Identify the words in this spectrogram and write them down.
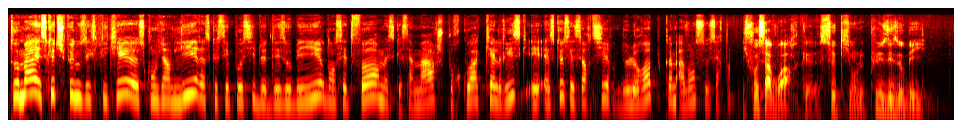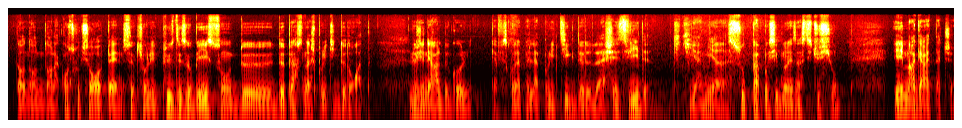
Thomas, est-ce que tu peux nous expliquer euh, ce qu'on vient de lire? Est-ce que c'est possible de désobéir dans cette forme? Est-ce que ça marche? Pourquoi? Quel risque? Et est-ce que c'est sortir de l'Europe comme avancent certains? Il faut savoir que ceux qui ont le plus désobéi dans, la construction européenne, ceux qui ont le plus désobéi sont deux, personnages politiques de droite. Le général de Gaulle, qui a fait ce qu'on appelle la politique de, la chaise vide, qui, qui, a mis un sou pas possible dans les institutions, et Margaret Thatcher.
